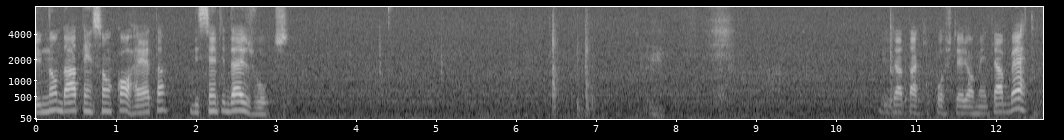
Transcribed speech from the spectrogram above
ele não dá a tensão correta de 110 volts. Ele já está aqui posteriormente aberto.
